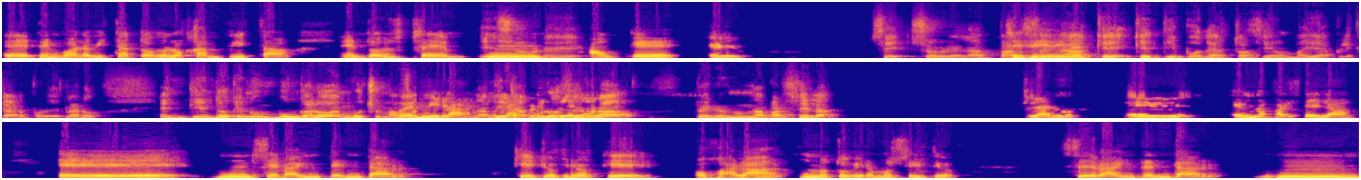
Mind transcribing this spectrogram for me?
eh, tengo a la vista todos los campistas, entonces, mm, aunque el... Sí, sobre la parcela, ¿qué, tipo de actuación vais a aplicar? Porque claro, entiendo que en un bungalow es mucho más pues mira, un habitáculo cerrado, pero en una parcela... Claro, eh, en una parcela eh, mm, se va a intentar, que yo creo que ojalá no tuviéramos sitio, se va a intentar mm,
